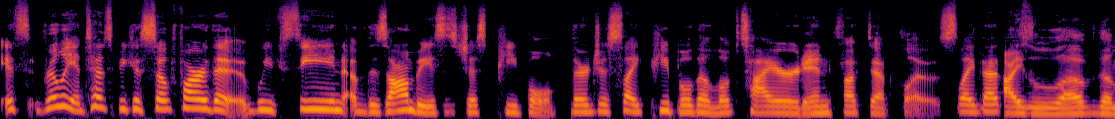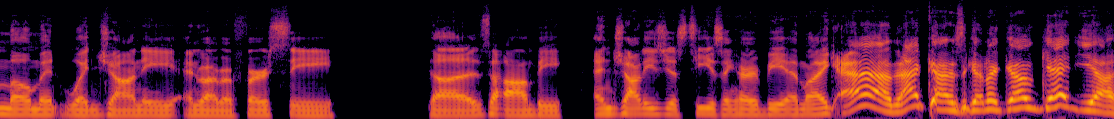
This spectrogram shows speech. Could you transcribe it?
It's really intense because so far that we've seen of the zombies is just people. They're just like people that look tired in fucked up clothes. Like that. I love the moment when Johnny and Barbara first see the zombie, and Johnny's just teasing her, being like, "Ah, that guy's gonna go get ya,"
